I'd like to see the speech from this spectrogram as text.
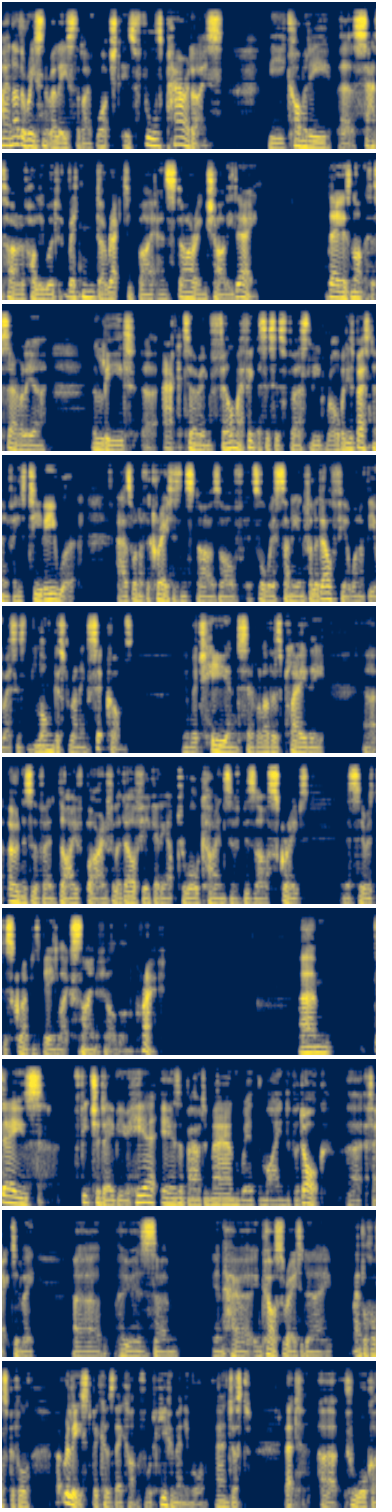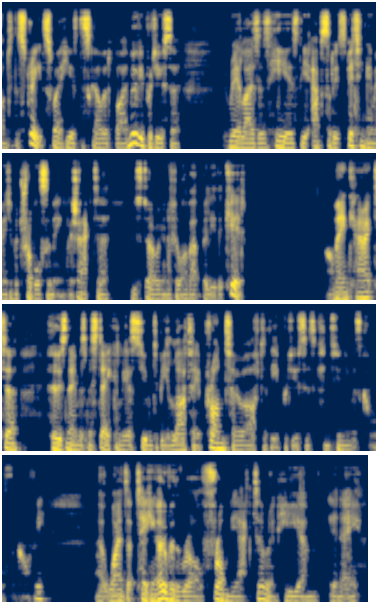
Hi, another recent release that I've watched is Fool's Paradise, the comedy uh, satire of Hollywood, written, directed by, and starring Charlie Day. Day is not necessarily a, a lead uh, actor in film. I think this is his first lead role, but he's best known for his TV work as one of the creators and stars of It's Always Sunny in Philadelphia, one of the US's longest running sitcoms, in which he and several others play the uh, owners of a dive bar in Philadelphia, getting up to all kinds of bizarre scrapes in a series described as being like Seinfeld on crack. Um, Day's feature debut here is about a man with the mind of a dog, uh, effectively, uh, who is um, in her, incarcerated in a mental hospital, but released because they can't afford to keep him anymore, and just let uh, to walk onto the streets, where he is discovered by a movie producer who realizes he is the absolute spitting image of a troublesome English actor who's starring in a film about Billy the Kid. Our main character, whose name is mistakenly assumed to be Latte Pronto after the producer's continuous call for coffee, uh, winds up taking over the role from the actor, and he, um, in a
